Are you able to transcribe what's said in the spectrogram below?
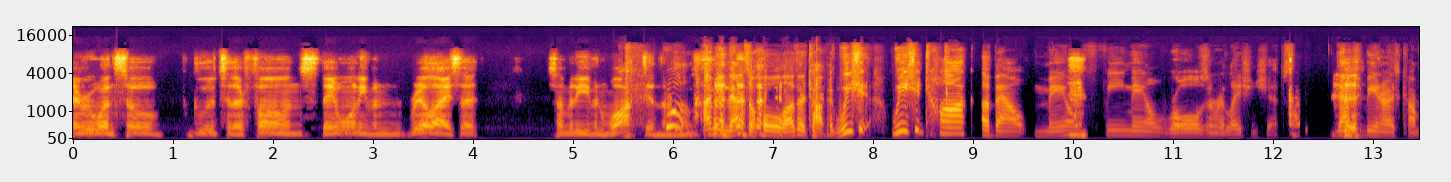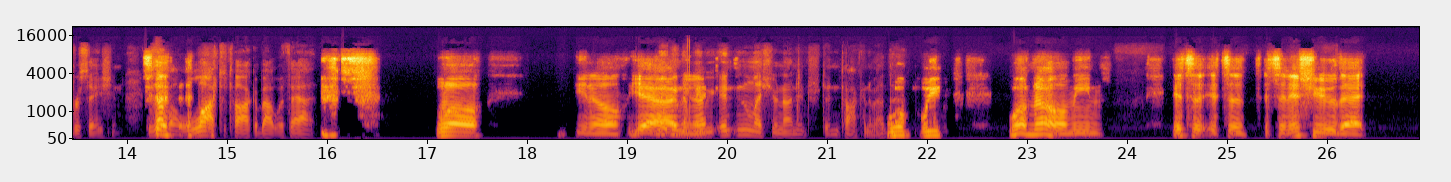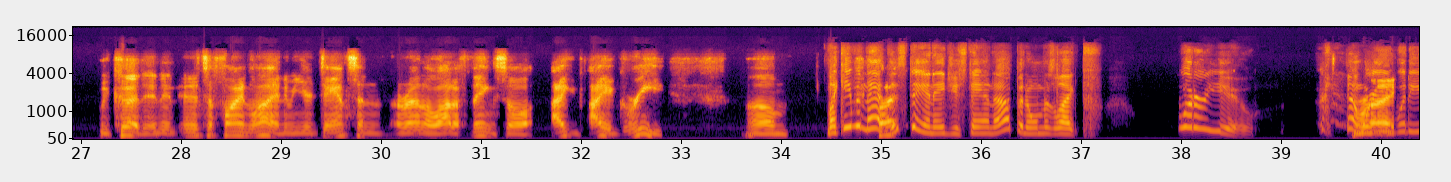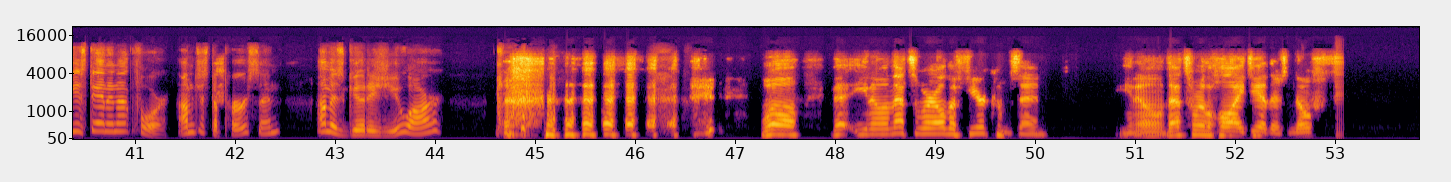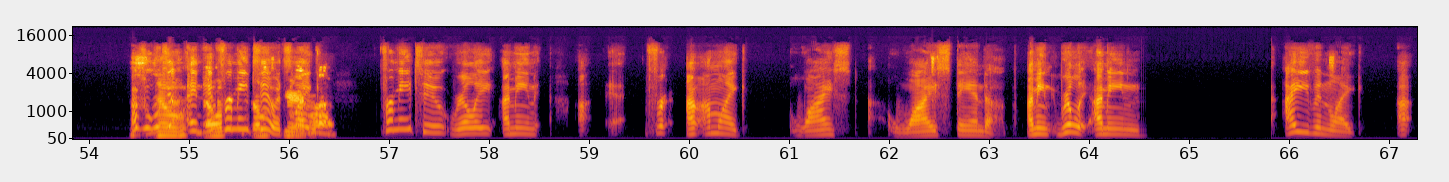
everyone's so glued to their phones they won't even realize that somebody even walked in the Well, room I mean that's a whole other topic. We should we should talk about male female roles and relationships. That should be a nice conversation. I have a lot to talk about with that. well you know yeah Maybe- i mean I, unless you're not interested in talking about that. well we well no i mean it's a it's a it's an issue that we could and, it, and it's a fine line i mean you're dancing around a lot of things so i i agree um Like even that, But- this day and age, you stand up and a woman's like, "What are you? what, are you Right. what are you standing up for? I'm just a person. I'm as good as you are." well that you know and that's where all the fear comes in you know that's where the whole idea there's no f- Okay, there's well, yeah, and- and for me no too, it's like-. For me too, really. I mean, uh, for I'm like, why why stand up? I mean, really. I mean, I even like. I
